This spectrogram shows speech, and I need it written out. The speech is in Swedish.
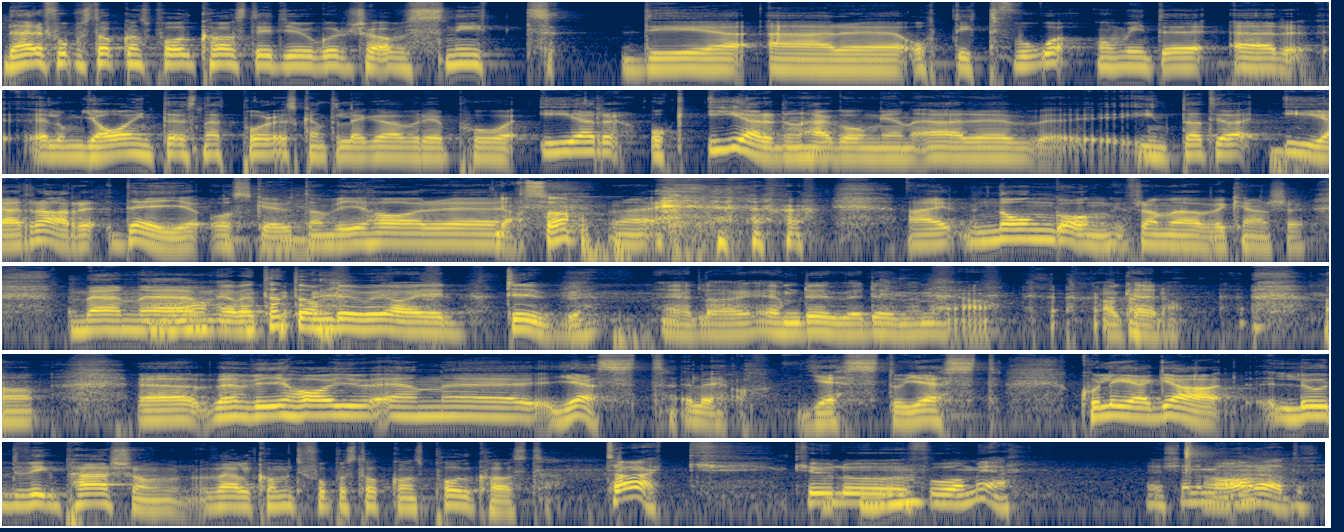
Det här är Fotboll Stockholms podcast, det är ett Djurgårdsavsnitt. Det är 82 eh, om vi inte är, eller om jag inte är snett på det, ska inte lägga över det på er. Och er den här gången är eh, inte att jag erar dig Oskar, utan vi har... Eh, Jaså? Nej, nej, någon gång framöver kanske. Men... Ja, jag vet inte om du och jag är du, eller om du är du med mig. Ja. Okej okay då. ja. Eh, men vi har ju en eh, gäst, eller ja, gäst och gäst, kollega Ludvig Persson. Välkommen till Fotboll Stockholms podcast. Tack! Kul att mm. få vara med. Jag känner mig ja. ärad.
